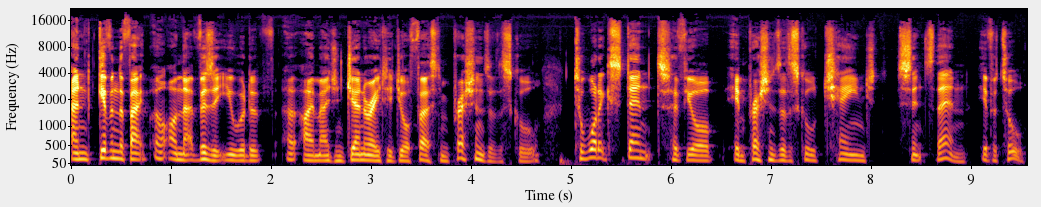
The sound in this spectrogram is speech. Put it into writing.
And given the fact on that visit you would have, uh, I imagine, generated your first impressions of the school, to what extent have your impressions of the school changed since then, if at all?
